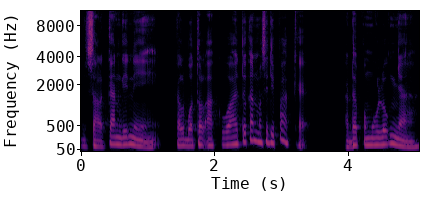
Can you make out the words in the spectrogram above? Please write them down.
Misalkan gini, kalau botol aqua itu kan masih dipakai. Ada pemulungnya.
